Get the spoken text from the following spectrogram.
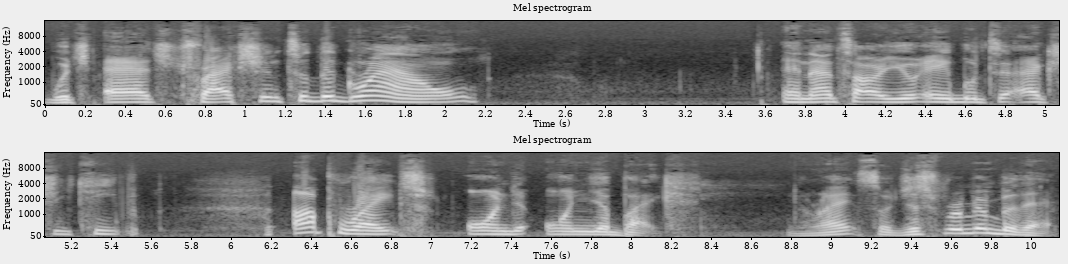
which adds traction to the ground. And that's how you're able to actually keep upright on, on your bike. All right. So just remember that.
